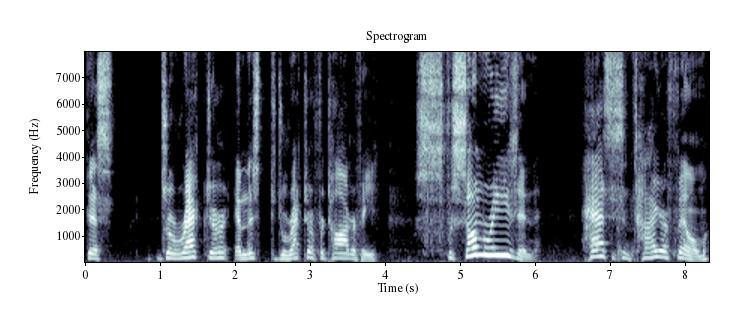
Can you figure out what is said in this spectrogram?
this director, and this director of photography, for some reason, has this entire film.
